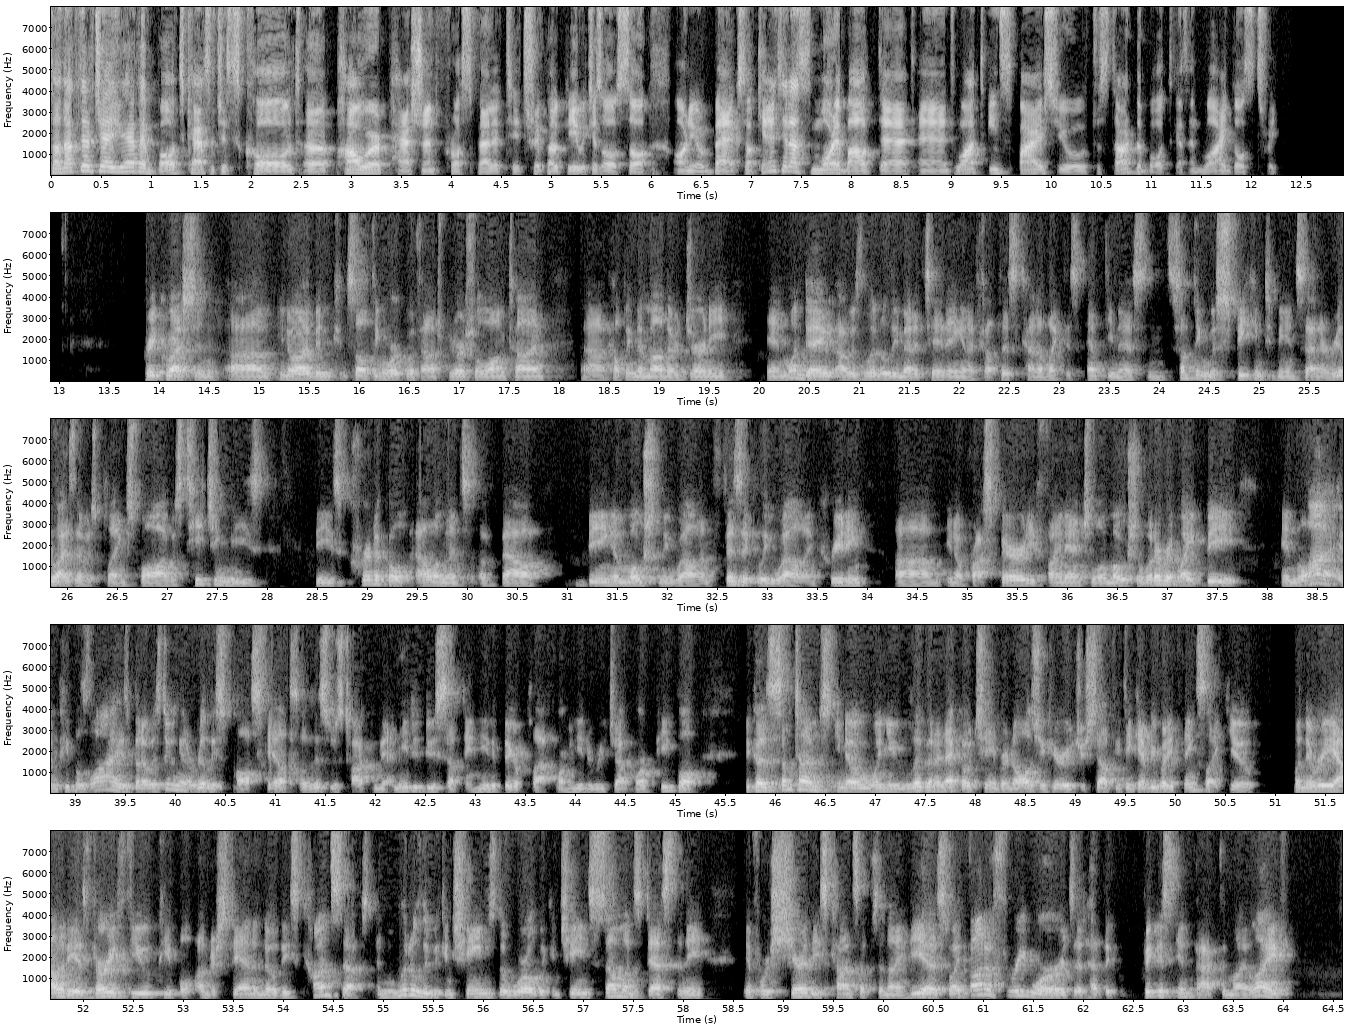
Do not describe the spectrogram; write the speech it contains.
So, Dr. J, you have a podcast which is called uh, Power, Passion, and Prosperity, Triple P, which is also on your back. So, can you tell us more about that and what inspires you to start the podcast and why those three? Great question. Um, you know, I've been consulting, working with entrepreneurs for a long time, uh, helping them on their journey. And one day I was literally meditating and I felt this kind of like this emptiness and something was speaking to me inside and I realized I was playing small. I was teaching these these critical elements about being emotionally well and physically well and creating um, you know prosperity financial emotion whatever it might be in li- in people's lives but i was doing it at a really small scale. So this was talking to me i need to do something. I need a bigger platform. I need to reach out more people. Because sometimes you know when you live in an echo chamber and all you hear is yourself you think everybody thinks like you when the reality is very few people understand and know these concepts and literally we can change the world. We can change someone's destiny if we share these concepts and ideas. So I thought of three words that had the biggest impact in my life.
